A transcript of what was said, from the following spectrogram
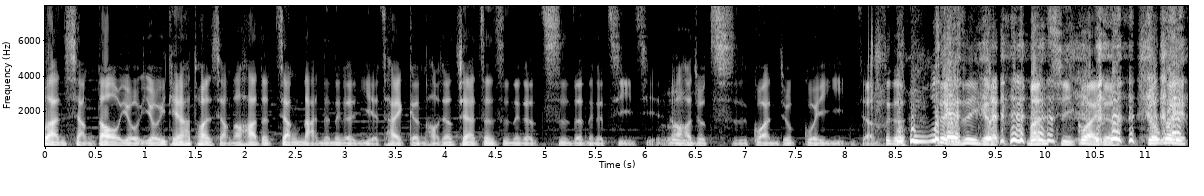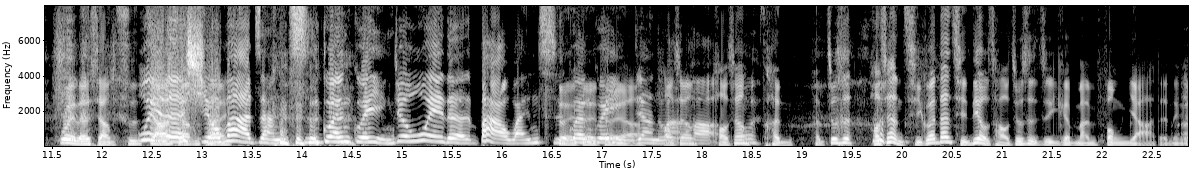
然想到有有一天，他突然想到他的江南的那个野菜根，好像现在正是那个吃的那个季节，然后他就辞官就归隐，这样 这个这也是一个蛮奇怪的，就为为了想吃为了修霸长辞官归隐，就为了霸王辞官归隐这样的吗？好像好像很。就是好像很奇怪，但其实六朝就是这一个蛮风雅的那个。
